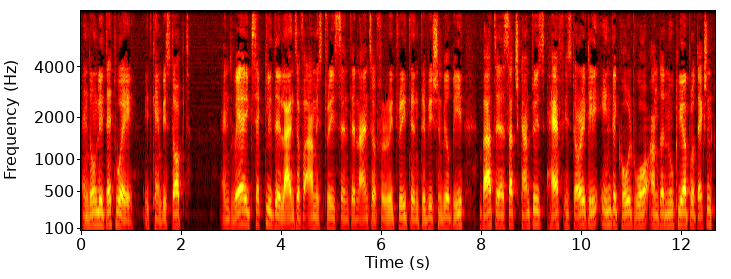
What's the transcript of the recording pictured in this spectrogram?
And only that way it can be stopped. And where exactly the lines of armistice and the lines of retreat and division will be, but uh, such countries have historically in the Cold War under nuclear protection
